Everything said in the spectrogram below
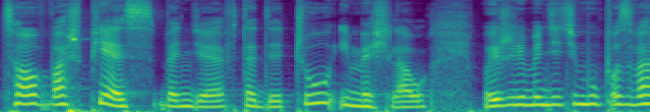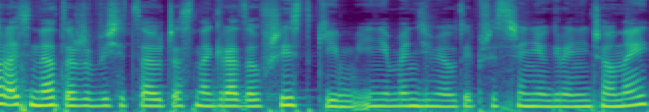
co wasz pies będzie wtedy czuł i myślał. Bo jeżeli będziecie mu pozwalać na to, żeby się cały czas nagradzał wszystkim i nie będzie miał tej przestrzeni ograniczonej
